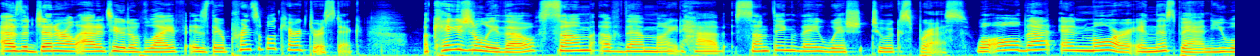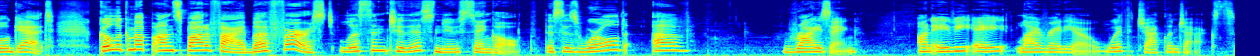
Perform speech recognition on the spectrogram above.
As a general attitude of life is their principal characteristic. Occasionally, though, some of them might have something they wish to express. Well, all that and more in this band you will get. Go look them up on Spotify, but first, listen to this new single. This is World of Rising on AVA Live Radio with Jacqueline Jacks.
